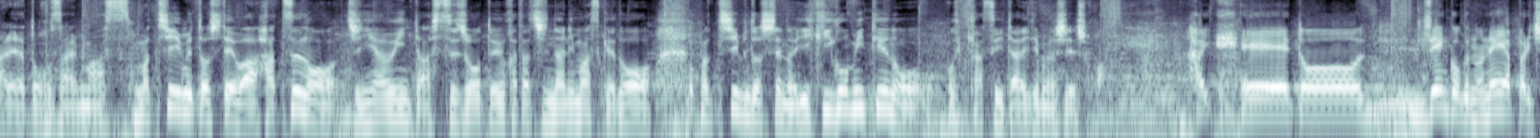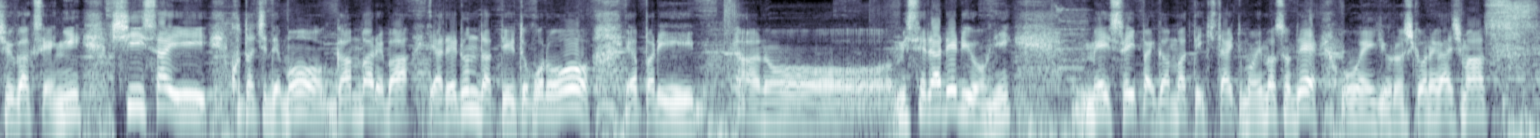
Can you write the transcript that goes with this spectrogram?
ありがとうございます、まあ、チームとしては初のジュニアウィンター出場という形になりますけど、まあ、チームとしての意気込みっていうのをお聞かせいただいてもよろしいでしょうか？はい、えーと、全国のねやっぱり中学生に小さい子たちでも頑張ればやれるんだっていうところをやっぱり、あのー、見せられるように目精一杯頑張っていきたいと思いますので応援よろしくお願いします。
